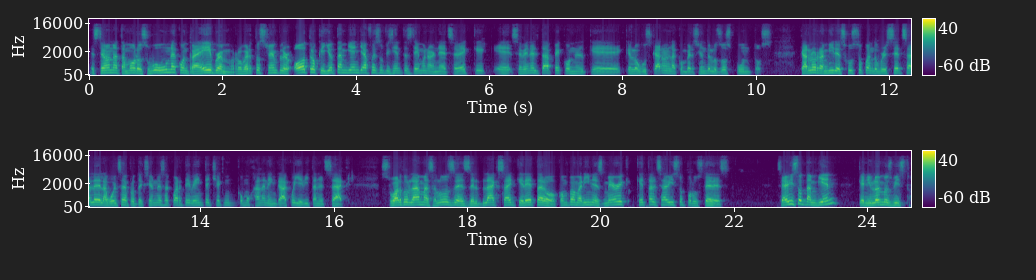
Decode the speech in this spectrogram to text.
Esteban Matamoros, hubo una contra Abram, Roberto Strempler, otro que yo también ya fue suficiente es Damon Arnett. Se ve que eh, se ve en el tape con el que, lo buscaron en la conversión de los dos puntos. Carlos Ramírez, justo cuando Brissett sale de la bolsa de protección en esa cuarta y veinte, chequen cómo jalan en Gaco y evitan el sack. Stuardo Lama, saludos desde el Black Side Querétaro. Compa Marines, Merrick, ¿qué tal se ha visto por ustedes? Se ha visto también que ni lo hemos visto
